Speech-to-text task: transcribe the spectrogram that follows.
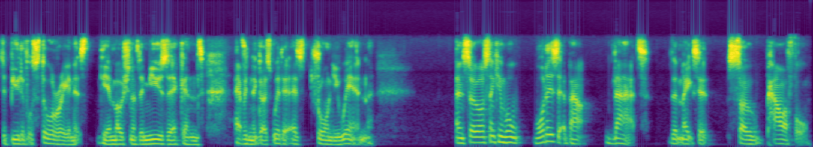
it's a beautiful story and it's the emotion of the music and everything that goes with it has drawn you in. And so I was thinking, well, what is it about that that makes it so powerful.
